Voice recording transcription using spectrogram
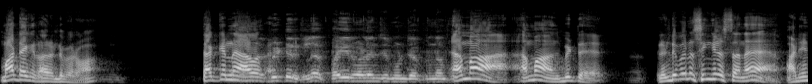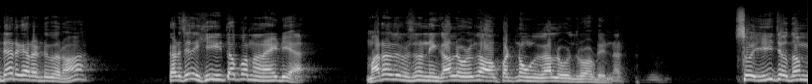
மாட்டேங்கிறா ரெண்டு பேரும். டக்குன்னு அவ பிட் இருக்குல்ல? பயிர் விளைஞ்சு முடிஞ்ச ஆமாம் ஆமாம் அந்த பிட்டு ரெண்டு பேரும் சிங்கர்ஸ் தானே? பாடிட்டே இருக்கா ரெண்டு பேரும். கடைசியில் ஹீ ஹிட் அப் பண்ண ஐடியா மரத விஷயம் நீங்கள் காலில் விழுங்க அவள் பட்டுன்னு உங்கள் காலில் விழுந்துருவோம் அப்படின்னார். So each of them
